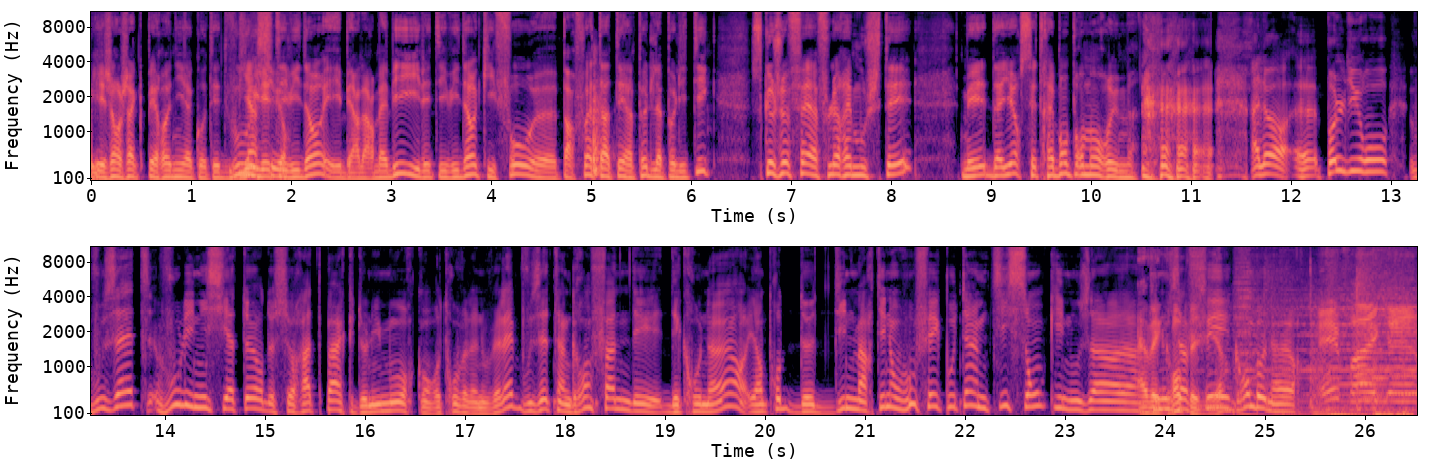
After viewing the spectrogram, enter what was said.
et Jean-Jacques Perroni à côté de vous, Bien il est évident, et Bernard Mabille, il est évident qu'il faut euh, parfois tâter un peu de la politique, ce que je fais à fleur et moucheté, mais d'ailleurs c'est très bon pour mon rhume. Alors, euh, Paul Duro, vous êtes, vous l'initiateur de ce rat pack de l'humour qu'on retrouve à la Nouvelle Ève, vous êtes un grand fan des, des crooners et entre autres de Dean Martin. On vous fait écouter un petit son qui nous a, Avec qui nous grand a plaisir. fait grand bonheur. If I can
